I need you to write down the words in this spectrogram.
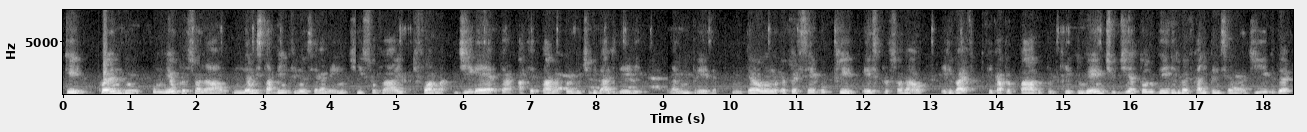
que quando o meu profissional não está bem financeiramente, isso vai de forma direta afetar na produtividade dele na minha empresa. Então eu percebo que esse profissional ele vai ficar preocupado, porque durante o dia todo dele ele vai ficar ali pensando na dívida,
